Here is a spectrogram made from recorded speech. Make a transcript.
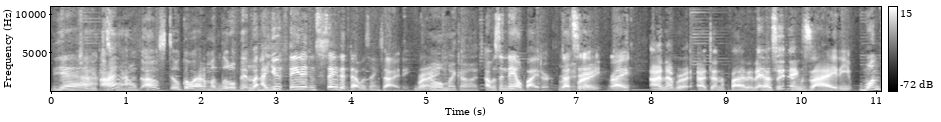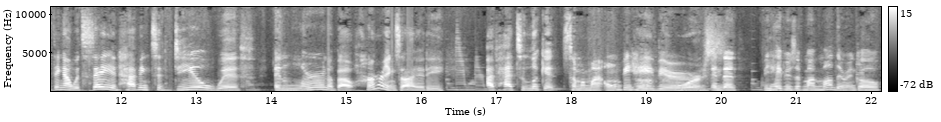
Yeah, did so I, much. I, I'll still go at them a little bit, but I, mm-hmm. you, they didn't say that that was anxiety. Right. Oh my God. I was a nail biter. That's Right. it, right? I never identified it as an anxiety. One thing I would say in having to deal with and learn about her anxiety, I've had to look at some of my own behaviors course. and then behaviors of my mother and go,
